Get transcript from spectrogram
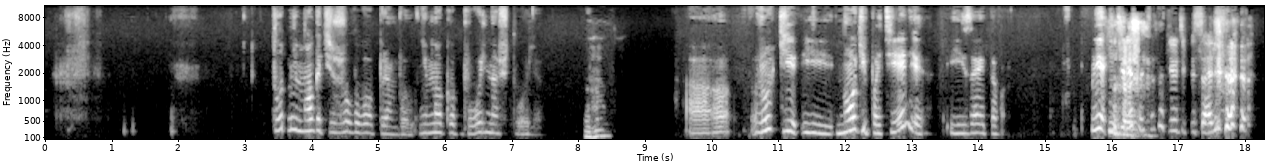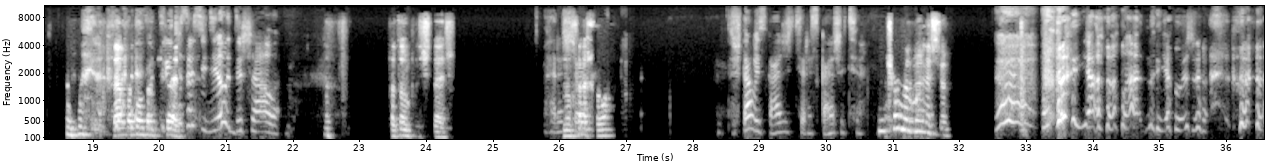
Тут немного тяжело прям было. Немного больно, что ли. Мгм. А, руки и ноги потели, и из-за этого. Мне Ну, интересно, хорошо. что тут люди писали. Да, потом Три прочитаешь. часа сидела, дышала. Потом прочитаешь. Хорошо. Ну хорошо. Что вы скажете, расскажете? Ничего, нормально все. Я, ладно, я уже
